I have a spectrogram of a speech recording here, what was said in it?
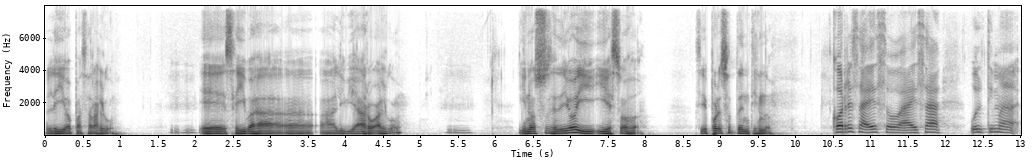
le iba a pasar algo. Eh, se iba a, aliviar o algo. Y no sucedió y, y, eso, sí, por eso te entiendo. Corres a eso, a esa última,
